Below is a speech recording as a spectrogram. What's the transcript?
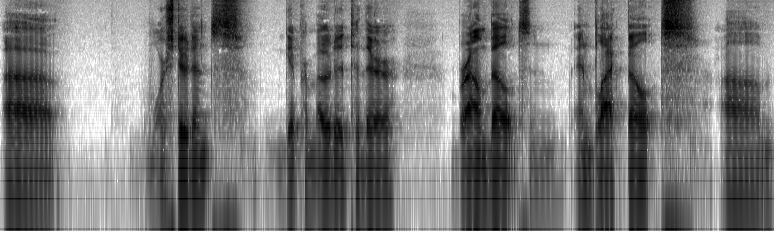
uh, more students get promoted to their brown belts and, and black belts, um,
